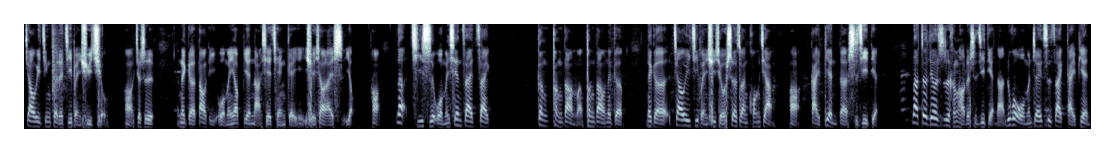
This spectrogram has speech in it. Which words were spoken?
教育经费的基本需求，啊，就是。那个到底我们要编哪些钱给学校来使用？好，那其实我们现在在更碰到嘛，碰到那个那个教育基本需求设算框架啊改变的时机点，那这就是很好的时机点了。如果我们这一次在改变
